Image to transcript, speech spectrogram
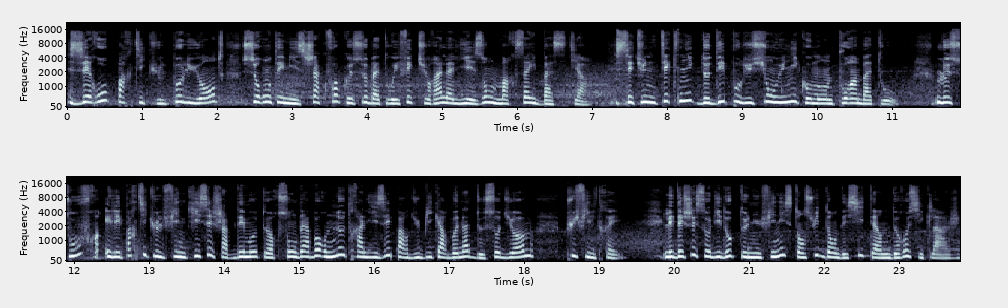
Zéro particules polluantes seront émises chaque fois que ce bateau effectuera la liaison Marseille-Bastia. C'est une technique de dépollution unique au monde pour un bateau. Le soufre et les particules fines qui s'échappent des moteurs sont d'abord neutralisées par du bicarbonate de sodium, puis filtrés. Les déchets solides obtenus finissent ensuite dans des citernes de recyclage.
